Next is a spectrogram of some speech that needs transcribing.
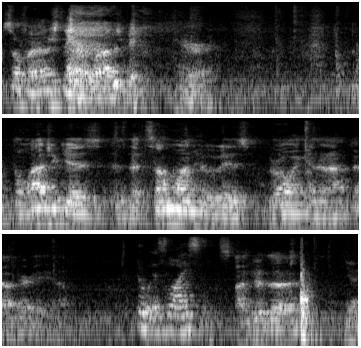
So if I understand the logic here, the logic is, is that someone who is growing in an opt-out area, Who is licensed. under the, Yeah,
